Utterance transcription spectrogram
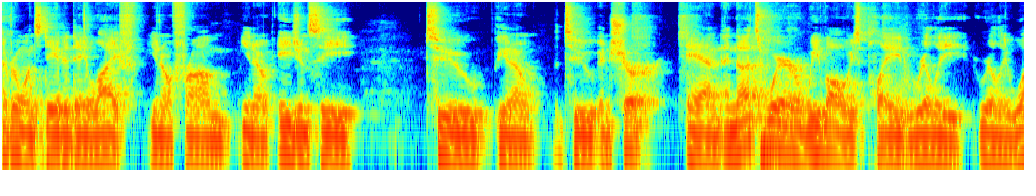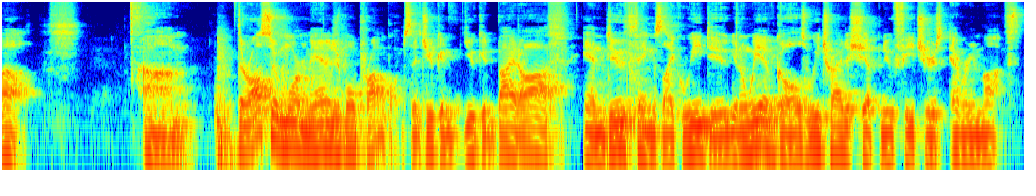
everyone's day to day life. You know, from you know agency to you know to insure, and and that's where we've always played really really well. Um, they're also more manageable problems that you can you could bite off and do things like we do. You know, we have goals. We try to ship new features every month,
